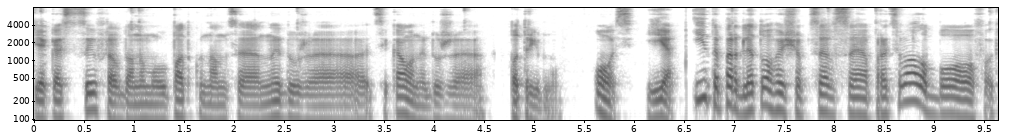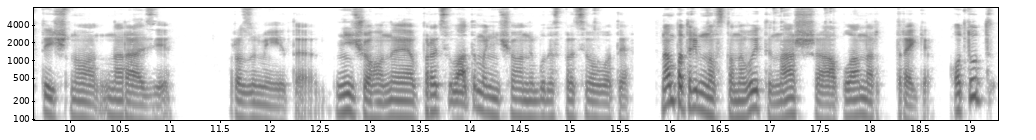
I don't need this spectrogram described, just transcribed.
якась цифра. В даному випадку нам це не дуже цікаво, не дуже потрібно. Ось є. І тепер для того, щоб це все працювало, бо фактично наразі, розумієте, нічого не працюватиме, нічого не буде спрацьовувати. Нам потрібно встановити наш планер трекер. Отут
